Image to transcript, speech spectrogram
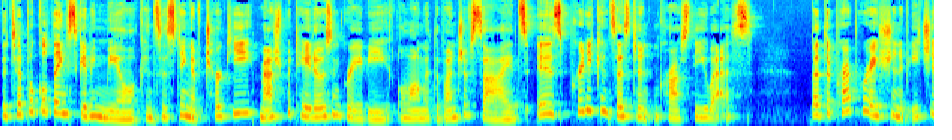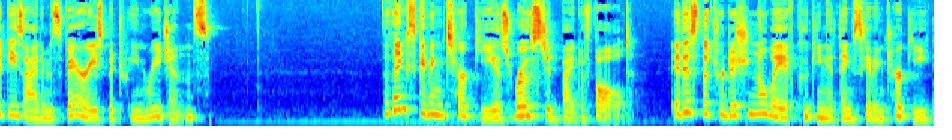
The typical Thanksgiving meal, consisting of turkey, mashed potatoes, and gravy, along with a bunch of sides, is pretty consistent across the U.S., but the preparation of each of these items varies between regions. The Thanksgiving turkey is roasted by default. It is the traditional way of cooking a Thanksgiving turkey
